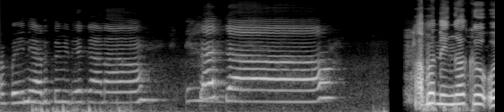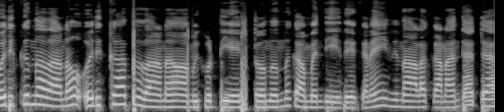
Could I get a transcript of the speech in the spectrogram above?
അപ്പൊ ഇനി അടുത്ത വീഡിയോ കാണാം. ടാറ്റാ. അപ്പൊ നിങ്ങൾക്ക് ഒരുക്കുന്നതാണോ ഒരുക്കാത്തതാണോ ആമിക്കുട്ടിയെ ഇഷ്ടമെന്നൊന്ന് കമന്റ് ചെയ്തേക്കണേ. ഇനി നാളെ കാണാൻ ടാറ്റാ.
